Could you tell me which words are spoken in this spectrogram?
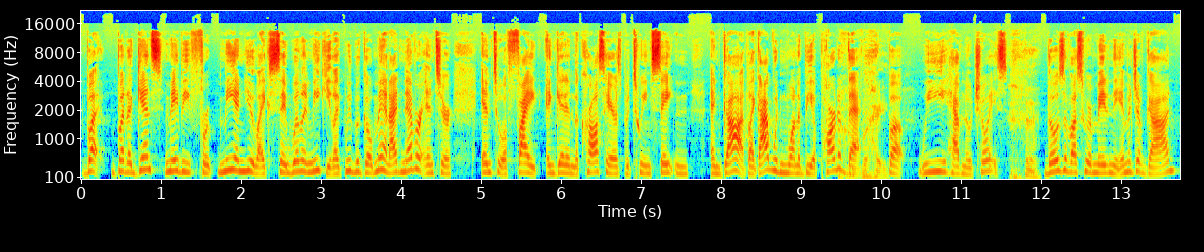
But but against maybe for me and you, like say Will and Miki, like we would go, man, I'd never enter into a fight and get in the crosshairs between Satan and God. Like I wouldn't want to be a part of that. Right. But we have no choice. Those of us who are made in the image of God,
